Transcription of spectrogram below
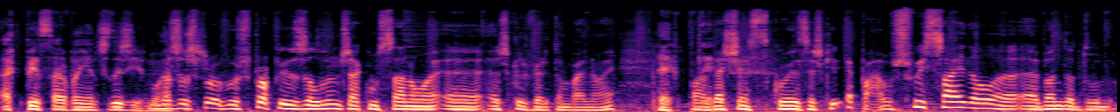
há que pensar bem antes de agir, não é? Mas os, os próprios alunos já começaram a, a- escrever também, não é? É, Pá, é. Deixem-se de coisas que. Epá, o Suicidal, a, a banda do.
